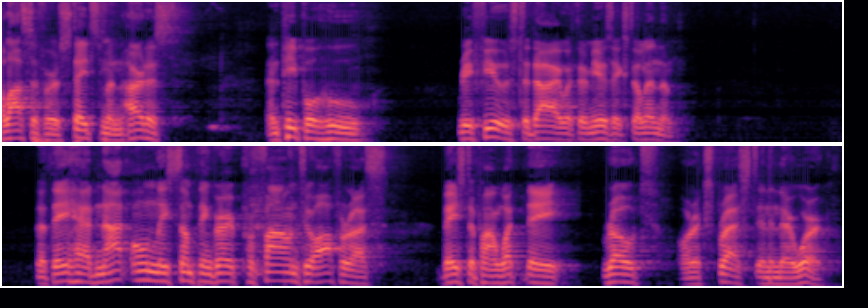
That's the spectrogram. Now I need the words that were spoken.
philosophers, statesmen, artists, and people who refused to die with their music still in them. That they had not only something very profound to offer us based upon what they wrote or expressed in, in their work,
